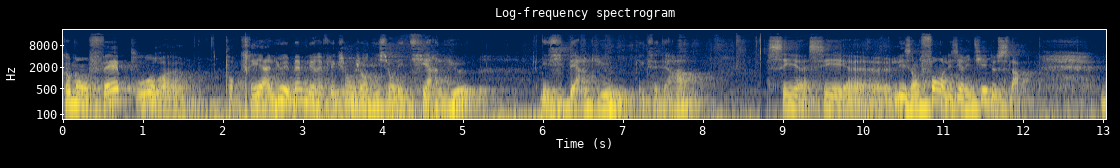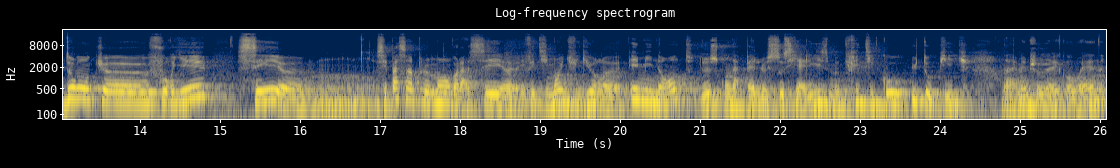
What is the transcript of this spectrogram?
comment on fait pour, euh, pour créer un lieu, et même les réflexions aujourd'hui sur les tiers-lieux, les hyper-lieux, etc. C'est euh, les enfants, les héritiers de cela. Donc Fourier, c'est c'est pas simplement, voilà, c'est effectivement une figure éminente de ce qu'on appelle le socialisme critico-utopique. On a la même chose avec Owen.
